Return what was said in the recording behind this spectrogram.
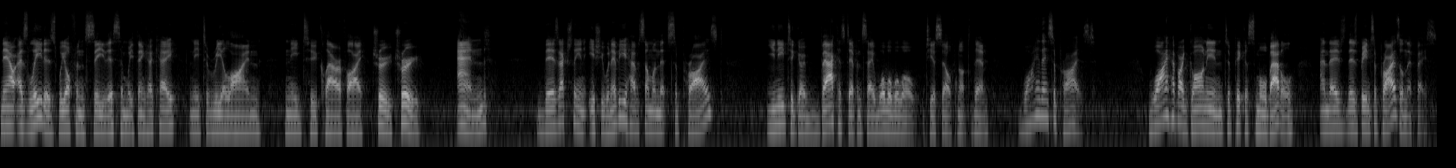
Now, as leaders, we often see this and we think, okay, need to realign need to clarify true, true. And there's actually an issue. Whenever you have someone that's surprised, you need to go back a step and say, whoa, whoa, whoa, whoa, to yourself, not to them. Why are they surprised? Why have I gone in to pick a small battle and there's, there's been surprise on their face?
